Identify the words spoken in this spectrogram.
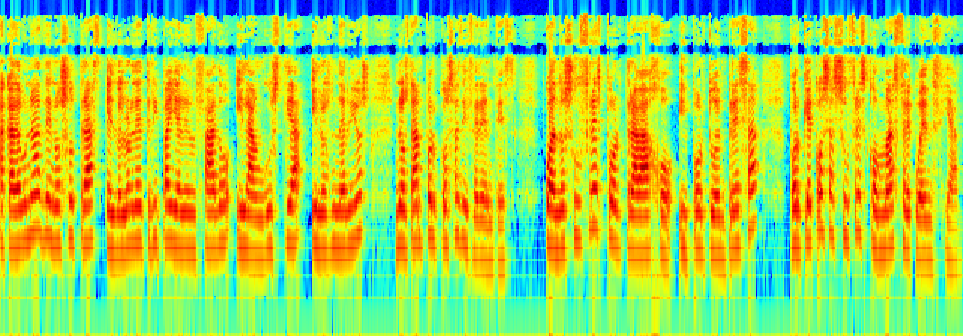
A cada una de nosotras el dolor de tripa y el enfado y la angustia y los nervios nos dan por cosas diferentes. Cuando sufres por trabajo y por tu empresa, ¿por qué cosas sufres con más frecuencia?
